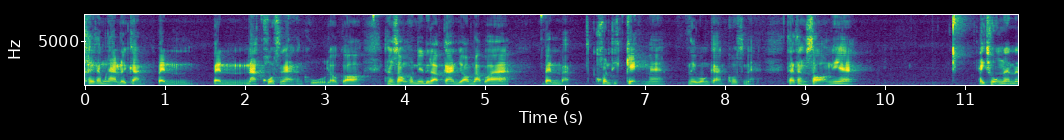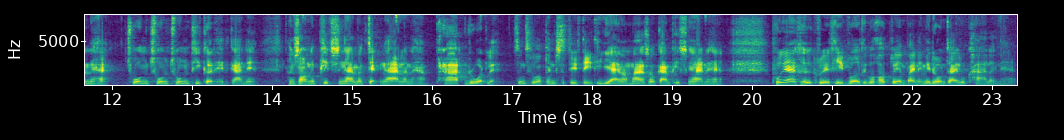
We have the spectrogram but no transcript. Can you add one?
เคยทำงานด้วยกันเป็นเป็นนักโฆษณาทั้งคู่ แล้วก็ทั้งสองคนนี้ได้รับการยอมรับว่าเป็นแบบคนที่เก่งมากในวงการโฆษณา แต่ทั้งสองเนี่ยไอ้ช่วงนั้นนะฮะช่วงช่วงช่วงที่เกิดเหตุการณ์เนี่ยทั้งสองเนี่ยพิชงานมา7งานแล้วนะครับพลาดรวดเลย ซึ่งถือว่าเป็นสถิติที่แย่มากๆสำหรับการพิชงานนะฮะพูดง่ายๆคือ Creative Work ที่พวกเขาเตรียมไปเนี่ยไม่โดนใจลูกค้าเลยนะฮะ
